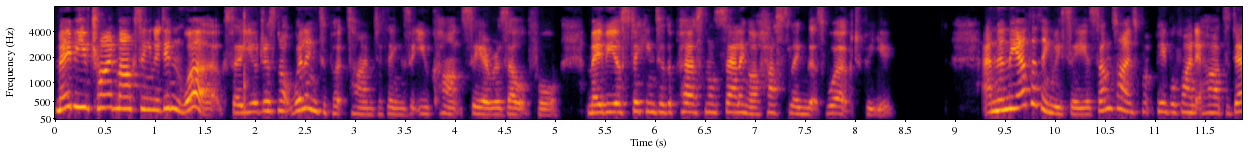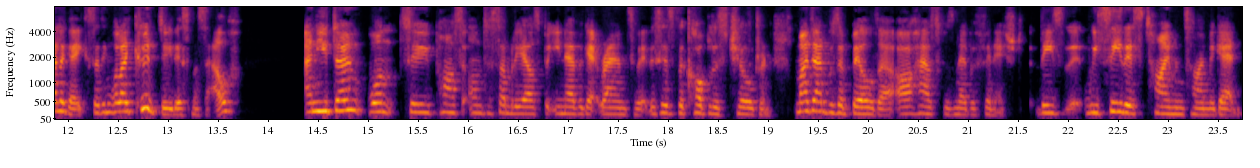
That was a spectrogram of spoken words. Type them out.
Maybe you've tried marketing and it didn't work, so you're just not willing to put time to things that you can't see a result for. Maybe you're sticking to the personal selling or hustling that's worked for you. And then the other thing we see is sometimes people find it hard to delegate because they think, well, I could do this myself. And you don't want to pass it on to somebody else, but you never get round to it. This is the cobbler's children. My dad was a builder. Our house was never finished. These We see this time and time again.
